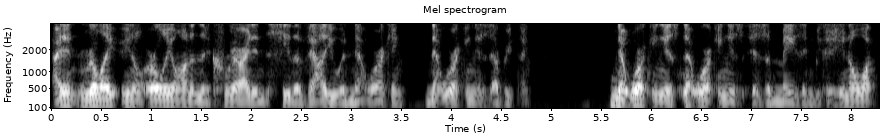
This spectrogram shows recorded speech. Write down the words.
I didn't really you know early on in the career I didn't see the value in networking. Networking is everything. Hmm. Networking is networking is is amazing because you know what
